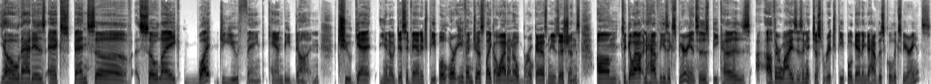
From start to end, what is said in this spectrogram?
yo, that is expensive. So, like, what do you think can be done to get, you know, disadvantaged people or even just like, oh, I don't know, broke ass musicians, um, to go out and have these experiences? Because otherwise, isn't it just rich people getting to have this cool experience?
